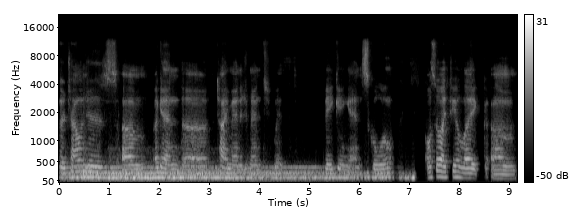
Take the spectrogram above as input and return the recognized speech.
Other challenges, um, again, the time management with baking and school. Also, I feel like um,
